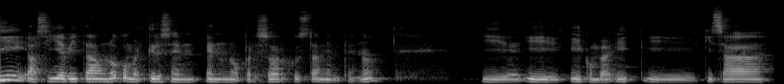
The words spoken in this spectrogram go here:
y así evita uno convertirse en, un opresor justamente, ¿no? Y, y, y, quizá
